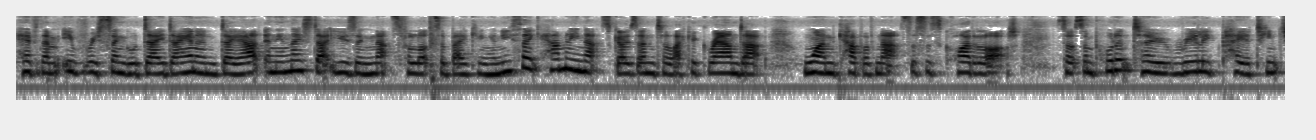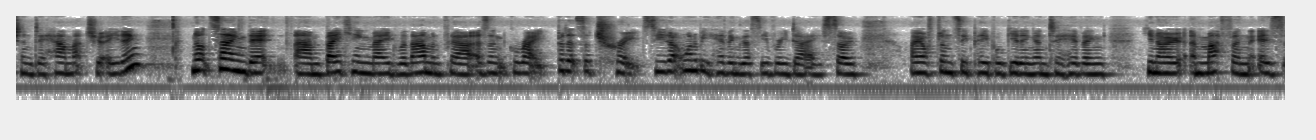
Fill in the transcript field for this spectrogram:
have them every single day, day in and day out, and then they start using nuts for lots of baking. And you think, how many nuts goes into like a ground up one cup of nuts? This is quite a lot. So it's important to really pay attention to how much you're eating. Not saying that um, baking made with almond flour isn't great, but it's a treat. So you don't want to be having this every day. So I often see people getting into having, you know, a muffin as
